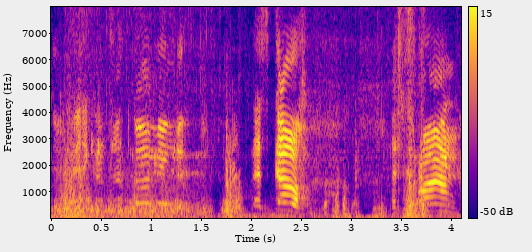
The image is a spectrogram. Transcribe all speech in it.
The Americans are coming. Let's go. Let's run.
